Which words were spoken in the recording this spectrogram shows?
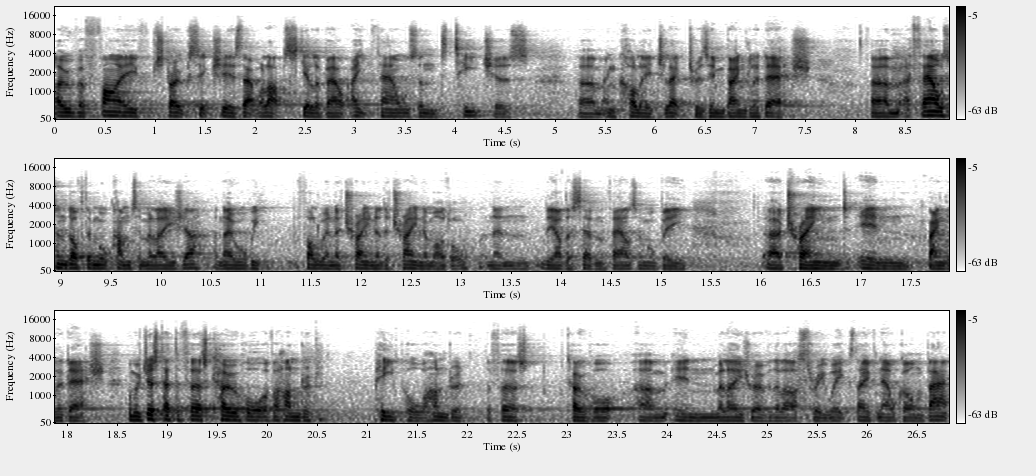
Over five stroke six years, that will upskill about 8,000 teachers um, and college lecturers in Bangladesh. Um, a thousand of them will come to Malaysia and they will be following a trainer-the-trainer model, and then the other 7,000 will be uh, trained in Bangladesh. And we've just had the first cohort of 100 people, 100, the first cohort um, in Malaysia over the last three weeks. They've now gone back.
